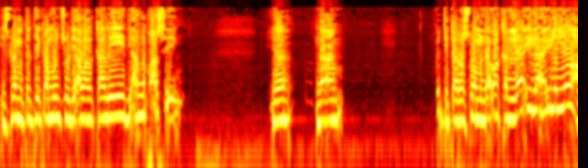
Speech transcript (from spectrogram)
Islam ketika muncul di awal kali dianggap asing. Ya, naam. Ketika Rasulullah mendakwakan la ilaha illallah.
